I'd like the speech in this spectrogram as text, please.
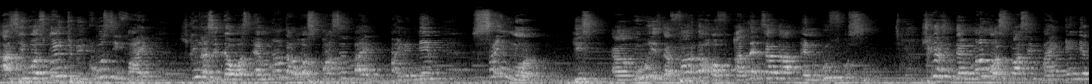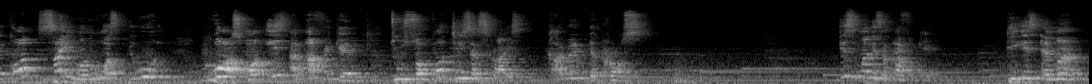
As he was going to be crucified, scripture said there was a man that was passing by by the name Simon, his, uh, who is the father of Alexander and Rufus. Scripture said the man was passing by and they called Simon, who was, who was or is an African, to support Jesus Christ, carried the cross. This man is an African. He is a man.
